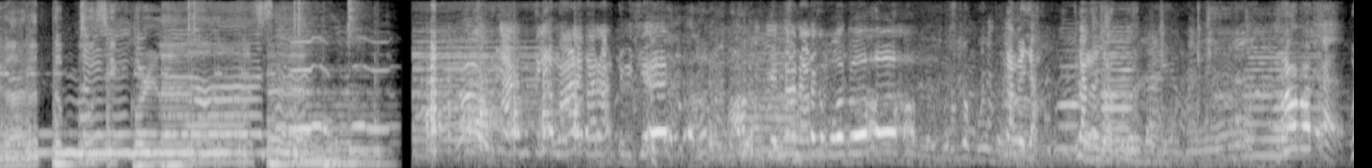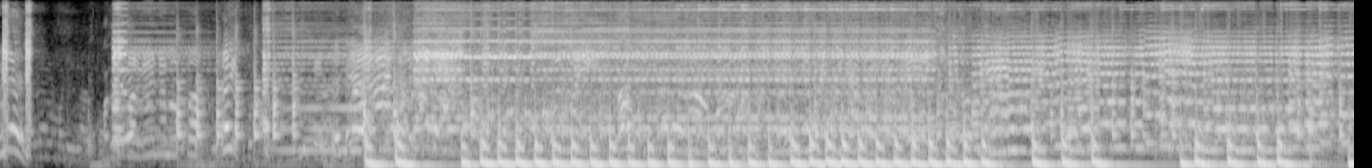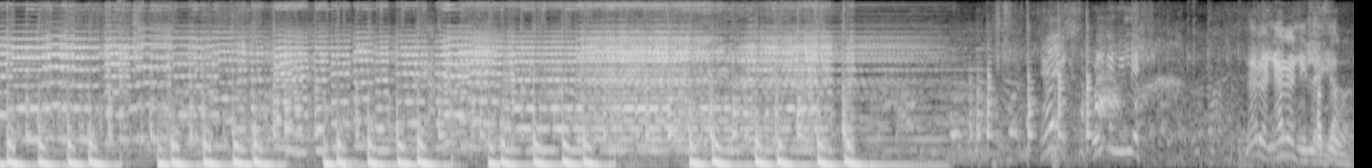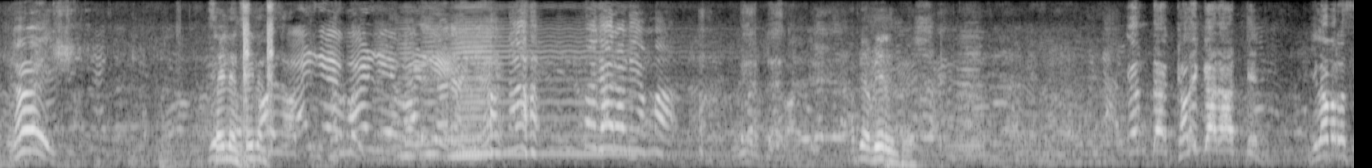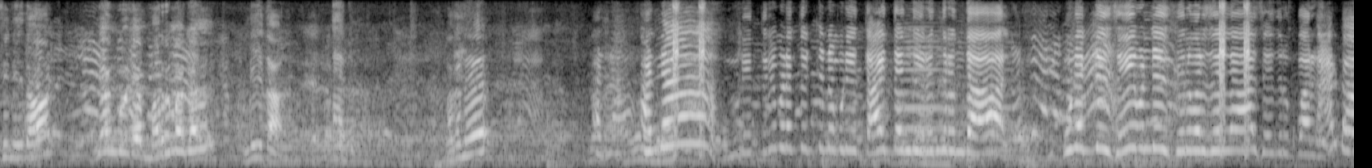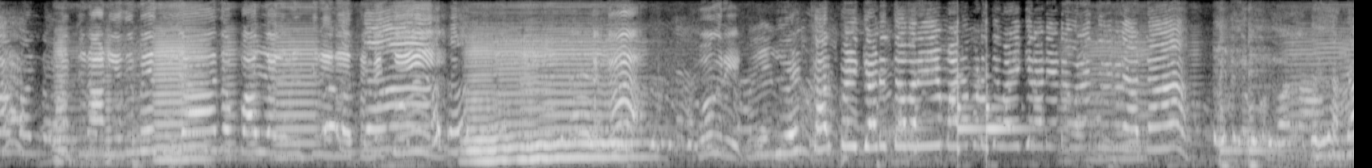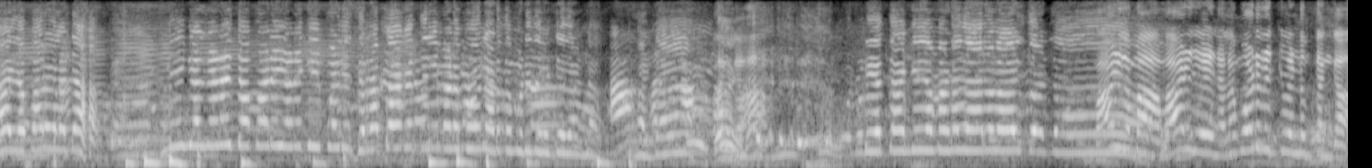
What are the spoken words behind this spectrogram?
பரிதாரத்தை பூசிக்கொள்ள. ஆரம்பத்திலே மாலை வர ஆரம்பிச்சு என்ன நடக்க போதோ நாங்க ஐயா நாங்க ஐயா ராமனே விடு மகா வேண்டாமப்பா சைலன்ஸ் சைலன்ஸ் மகாராணி அம்மா. அப்படியே அப்படியே இருங்க பிரகாஷ். இந்த கலிங்க நாட்டின் இளவரசி நீதான்? எங்களுடைய மருமகள் நீதான். மகனே அண்ணா உன்னுடைய திருமணத்திற்கு நம்முடைய தாய் தந்தை இருந்திருந்தால் உனக்கு செய்ய வேண்டிய சிறுவர்களெல்லாம் செய்திருப்பார்கள். உனக்கு நான் எதுவுமே செய்யாத பாவியாக இருக்கிறேனே தங்கச்சி. போகிறேன். என் கற்பை கெடுத்தவரை மனப்படுத்தி வைக்கிறான் என்று உரைத்தீர்களே அண்ணா. அண்ணா இதை பாருங்கள் அண்ணா. நீங்கள் நினைத்தபடி எனக்கு இப்பொழுது சிறப்பாக திருமணமும் நடந்து முடிந்து விட்டது அண்ணா. அண்ணா உன்னுடைய தங்கைய மனதார வாழ்த்து அண்ணா வாழ்கம்மா வாழ்க நலமோடு இருக்க வேண்டும் தங்கா.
